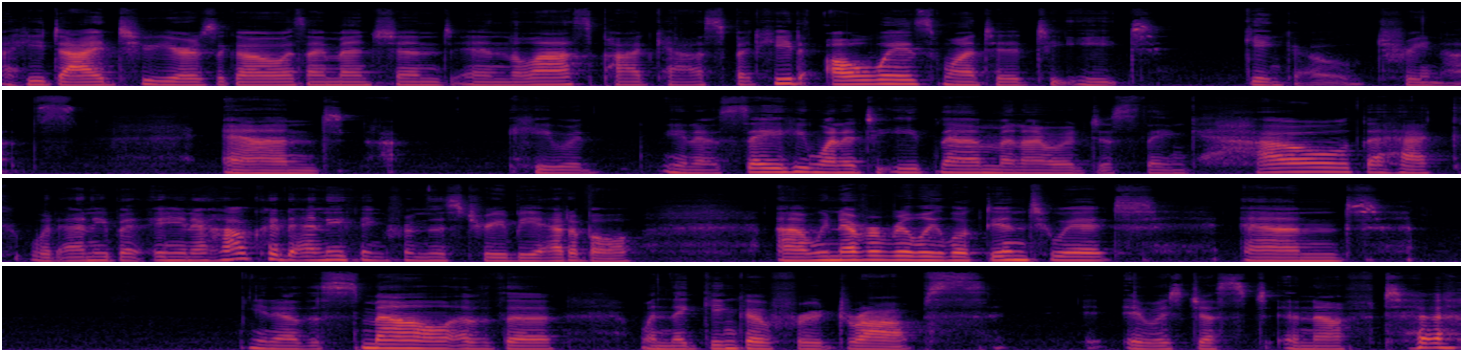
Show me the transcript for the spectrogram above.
Uh, he died two years ago, as I mentioned in the last podcast, but he'd always wanted to eat ginkgo tree nuts. And he would you know say he wanted to eat them and i would just think how the heck would anybody you know how could anything from this tree be edible uh, we never really looked into it and you know the smell of the when the ginkgo fruit drops it was just enough to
